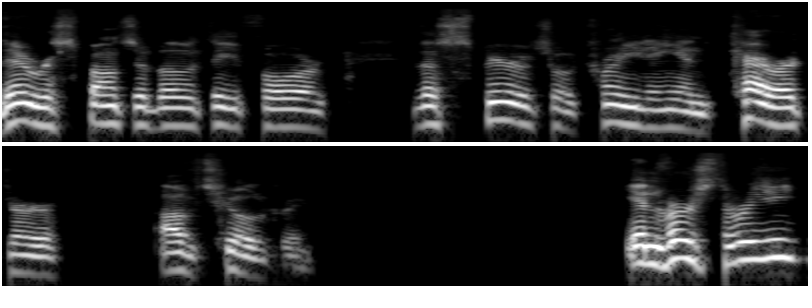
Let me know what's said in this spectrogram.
their responsibility for the spiritual training and character of children. In verse 3,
